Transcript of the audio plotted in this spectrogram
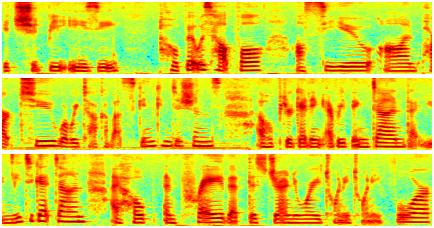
it should be easy. Hope it was helpful. I'll see you on part two where we talk about skin conditions. I hope you're getting everything done that you need to get done. I hope and pray that this January 2024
